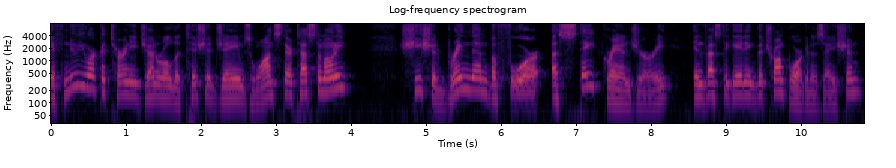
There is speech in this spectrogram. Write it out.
if New York Attorney General Letitia James wants their testimony, she should bring them before a state grand jury investigating the Trump Organization,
